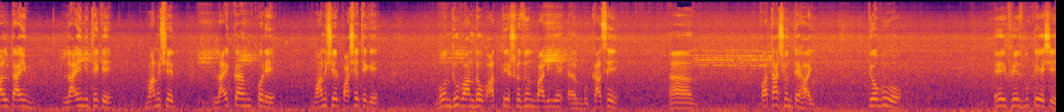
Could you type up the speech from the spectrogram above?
অল টাইম লাইনই থেকে মানুষের লাইক কাম করে, মানুষের পাশে থেকে বন্ধু বান্ধব আত্মীয় স্বজন বাড়ি কাছে কথা শুনতে হয়। তবুও এই ফেসবুকে এসে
